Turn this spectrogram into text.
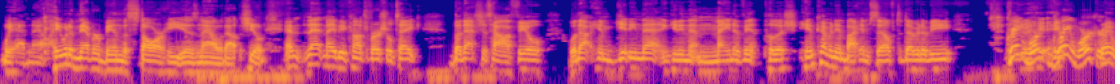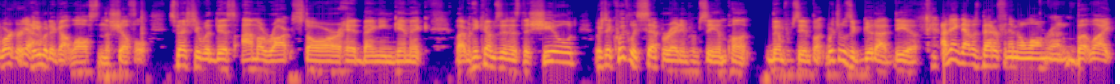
we have now. He would have never been the star he is now without the Shield. And that may be a controversial take, but that's just how I feel. Without him getting that and getting that main event push, him coming in by himself to WWE, Great he- work, he- great worker, Great worker. Yeah. He would have got lost in the shuffle, especially with this "I'm a rock star" headbanging gimmick. Like when he comes in as the Shield, which they quickly separate him from CM Punk, them from CM Punk, which was a good idea. I think that was better for them in the long run. But like,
